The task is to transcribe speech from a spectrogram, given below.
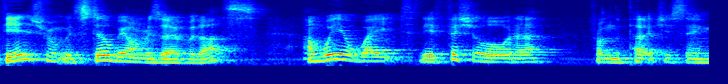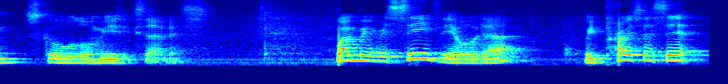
The instrument would still be on reserve with us and we await the official order from the purchasing school or music service. When we receive the order, we process it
